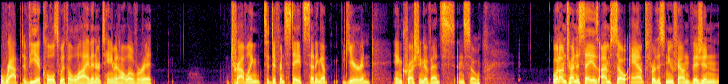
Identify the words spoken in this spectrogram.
wrapped vehicles with a live entertainment all over it, traveling to different states, setting up gear and, and crushing events. And so, what I'm trying to say is, I'm so amped for this newfound vision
